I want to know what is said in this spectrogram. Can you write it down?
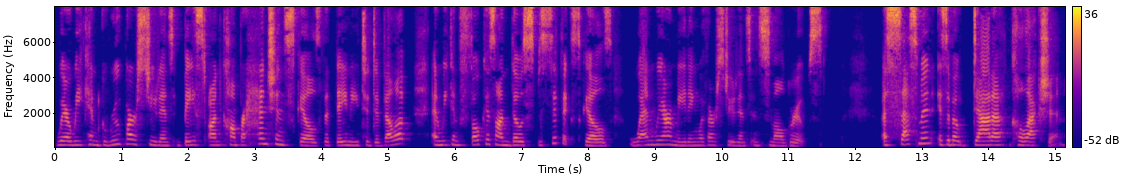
where we can group our students based on comprehension skills that they need to develop and we can focus on those specific skills when we are meeting with our students in small groups. Assessment is about data collection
